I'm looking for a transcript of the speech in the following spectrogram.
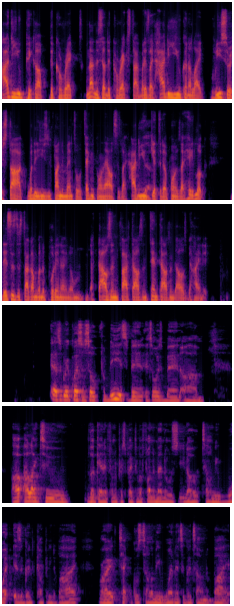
how do you pick up the correct, not necessarily the correct stock, but it's like, how do you kind of like research stock? What are you using fundamental technical analysis? Like, how do you yeah. get to the point? It's like, hey, look, this is the stock I'm going to put in, you know, a thousand, five thousand, ten thousand dollars behind it. That's a great question. So for me, it's been, it's always been, um, I, I like to look at it from the perspective of fundamentals, you know, telling me what is a good company to buy, right? Technicals telling me when it's a good time to buy it,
